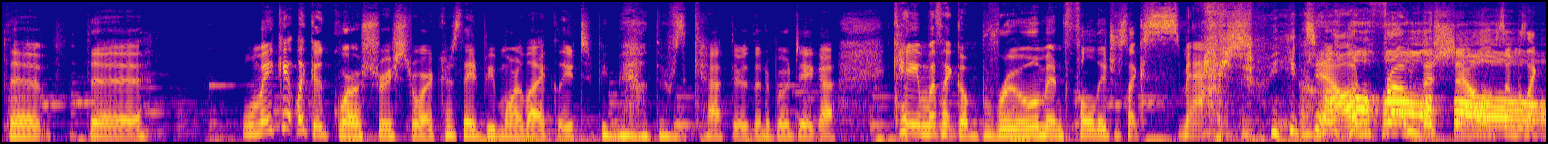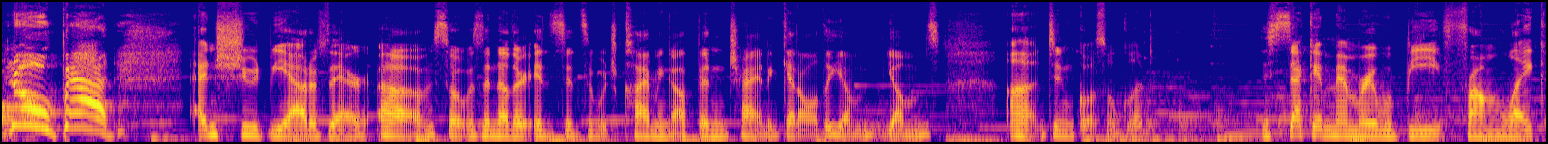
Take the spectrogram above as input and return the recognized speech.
the the We'll make it like a grocery store because they'd be more likely to be mad there's a cat there than a bodega. Came with like a broom and fully just like smashed me down from the shelves and was like, no, bad. And shooed me out of there. Um, so it was another instance in which climbing up and trying to get all the yum yums uh, didn't go so good. The second memory would be from like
